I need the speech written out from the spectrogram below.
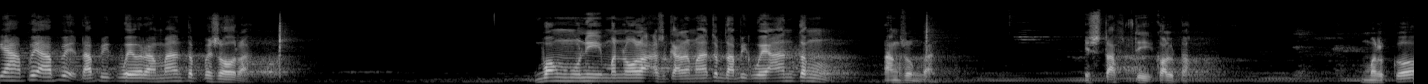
apik-apik tapi kowe ora mantep wis ora. Wong muni menolak segala macam tapi kowe anteng langsung kan. Istafti kolbak. Mergo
